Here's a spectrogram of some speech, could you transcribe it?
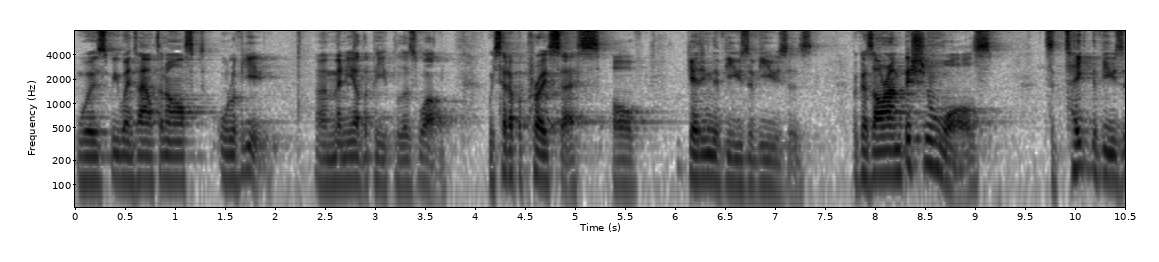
was we went out and asked all of you, uh, many other people as well. We set up a process of getting the views of users because our ambition was to take the views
